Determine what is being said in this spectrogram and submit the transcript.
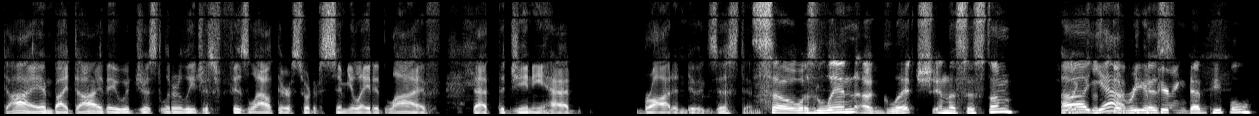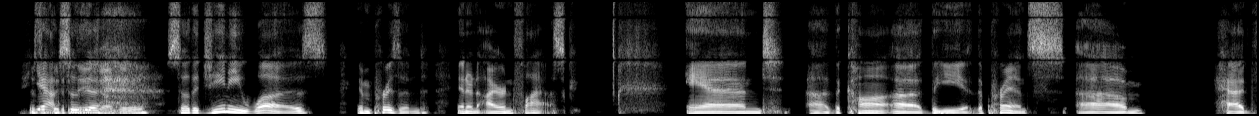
die. And by die, they would just literally just fizzle out their sort of simulated life that the genie had brought into existence. So was Lynn a glitch in the system? Uh, the, yeah, the because- reappearing dead people. There's Yeah, so the-. So the genie was imprisoned in an iron flask, and uh, the con- uh, the the prince um, had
